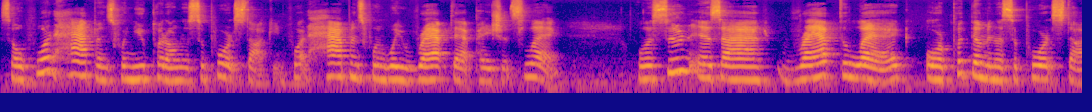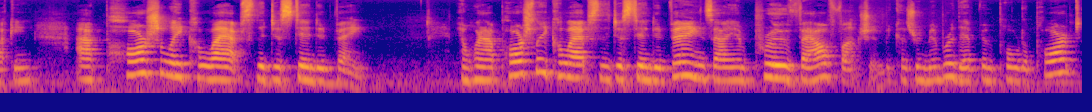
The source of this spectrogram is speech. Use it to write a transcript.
So what happens when you put on a support stocking? What happens when we wrap that patient's leg? Well, as soon as I wrap the leg or put them in a support stocking, I partially collapse the distended vein. And when I partially collapse the distended veins, I improve valve function because remember, they've been pulled apart.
